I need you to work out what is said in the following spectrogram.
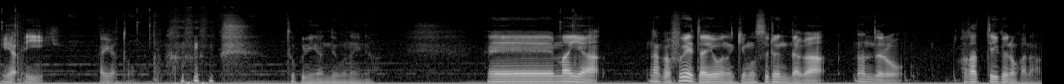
うん、いや、いい。ありがとう。特になんでもないな。えー、まあいいや。なんか増えたような気もするんだが、なんだろう。上がっていくのかな。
